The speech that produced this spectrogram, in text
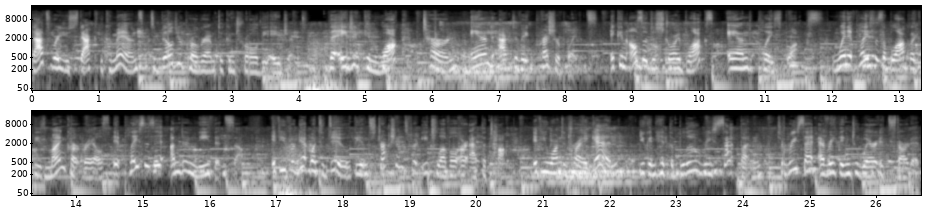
That's where you stack the commands to build your program to control the agent. The agent can walk, turn, and activate pressure plates. It can also destroy blocks and place blocks. When it places a block like these minecart rails, it places it underneath itself. If you forget what to do, the instructions for each level are at the top. If you want to try again, you can hit the blue reset button to reset everything to where it started.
